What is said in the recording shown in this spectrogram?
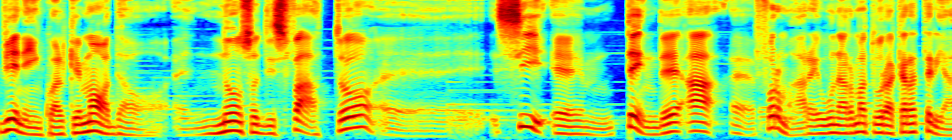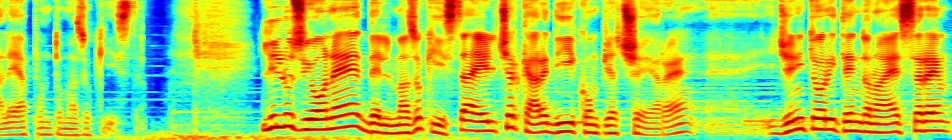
viene in qualche modo eh, non soddisfatto, eh, si eh, tende a eh, formare un'armatura caratteriale appunto masochista. L'illusione del masochista è il cercare di compiacere. Eh, I genitori tendono a essere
